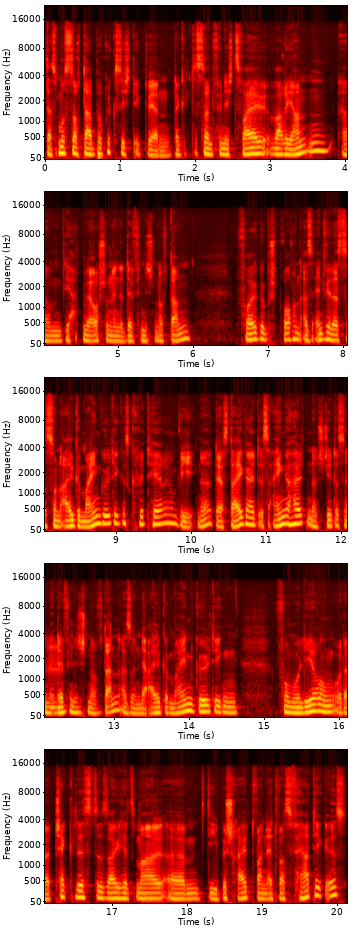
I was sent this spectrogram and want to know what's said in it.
das muss doch da berücksichtigt werden. Da gibt es dann, finde ich, zwei Varianten. Ähm, die hatten wir auch schon in der Definition of Done Folge besprochen. Also entweder ist das so ein allgemeingültiges Kriterium, wie ne, der Style Guide ist eingehalten, dann steht das in mhm. der Definition of Done, also in der allgemeingültigen Formulierung oder Checkliste, sage ich jetzt mal, ähm, die beschreibt, wann etwas fertig ist.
